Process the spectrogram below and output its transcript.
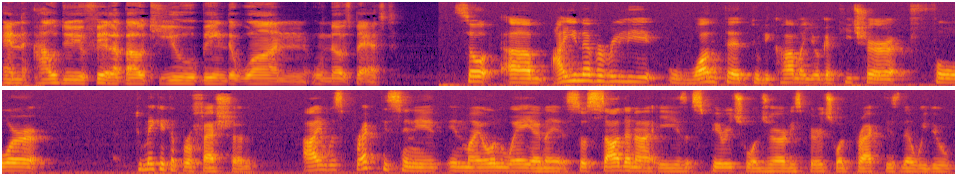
And how do you feel about you being the one who knows best? So um, I never really wanted to become a yoga teacher for to make it a profession. I was practicing it in my own way, and I, so sadhana is a spiritual journey, spiritual practice that we do.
